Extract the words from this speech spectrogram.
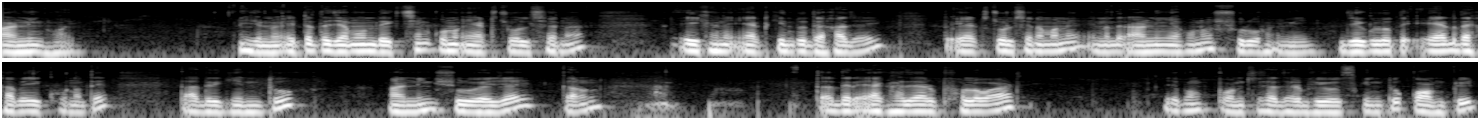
আর্নিং হয়। এই জন্য এটাতে যেমন দেখছেন, কোনো অ্যাড চলছে না। এইখানে অ্যাড কিন্তু দেখা যায়। তো অ্যাড চলছে না মানে এনাদের আর্নিং এখনও শুরু হয়নি। যেগুলোতে অ্যাড দেখাবে এই কোনাতে তাদের কিন্তু আর্নিং শুরু হয়ে যায়। কারণ তাদের এক হাজার ফলোয়ার এবং পঞ্চাশ হাজার ভিউজ কিন্তু কমপ্লিট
